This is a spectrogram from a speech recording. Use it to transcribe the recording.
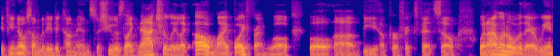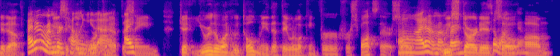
if you know somebody to come in." So she was like, naturally, like, "Oh, my boyfriend will will uh, be a perfect fit." So when I went over there, we ended up. I don't remember telling you that. At the I... same, you were the one who told me that they were looking for for spots there. So oh, I don't remember. We started so, so um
